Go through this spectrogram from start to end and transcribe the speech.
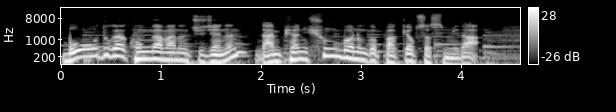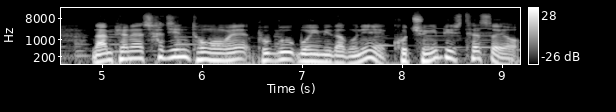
모두가 공감하는 주제는 남편 흉 보는 것밖에 없었습니다. 남편의 사진 동호회 부부 모임이다 보니 고충이 비슷했어요.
